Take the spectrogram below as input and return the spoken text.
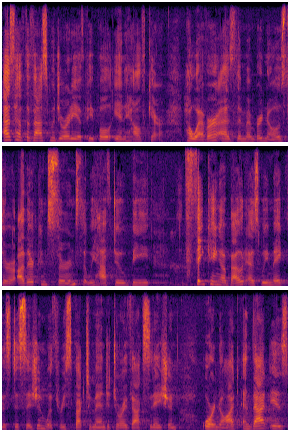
as have the vast majority of people in healthcare. However, as the member knows, there are other concerns that we have to be thinking about as we make this decision with respect to mandatory vaccination or not, and that is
